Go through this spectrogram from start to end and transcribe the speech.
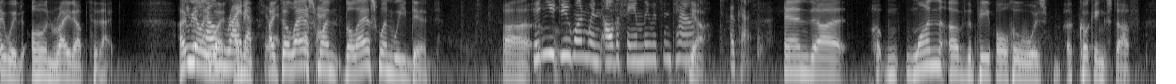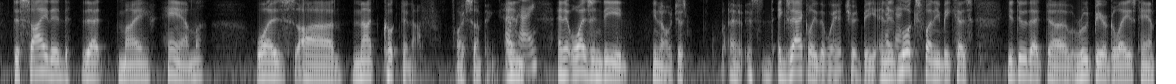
I would own right up to that. I You would really own would. I right mean, up to like it. the last Okay. one. The last one we did, Didn't you do one when all the family was in town? Yeah. Okay. and uh, uh, one of the people who was uh, cooking stuff decided that my ham was uh, not cooked enough or something. And, Okay. And it was indeed, you know, just uh, it's exactly the way it should be. And it looks funny because you do that uh, root beer glazed ham,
